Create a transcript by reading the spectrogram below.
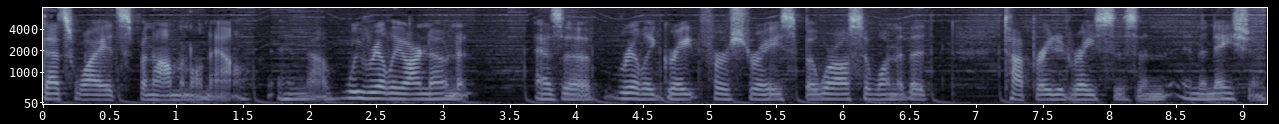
that's why it's phenomenal now and uh, we really are known as a really great first race but we're also one of the top rated races in, in the nation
